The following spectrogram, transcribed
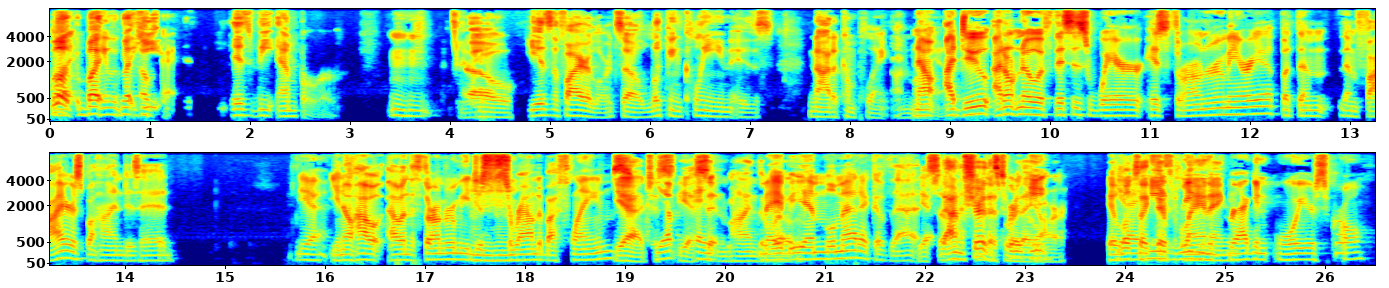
Look, but he but he okay. is the emperor. Mm-hmm. So he is the Fire Lord. So looking clean is not a complaint on my Now end. I do. I don't know if this is where his throne room area, but them them fires behind his head. Yeah. You know how how in the throne room he just Mhm. surrounded by flames. yeah, just Yep, yeah, and sitting behind the maybe road. emblematic of that. Yeah, So I I'm think sure that's, where they cool. are. It Yeah, looks like they're he's reading the planning. Dragon Warrior scroll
